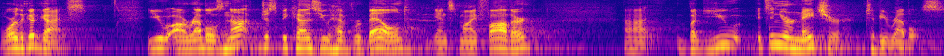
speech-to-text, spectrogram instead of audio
we're the good guys. You are rebels not just because you have rebelled against my father, uh, but you, it's in your nature to be rebels.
